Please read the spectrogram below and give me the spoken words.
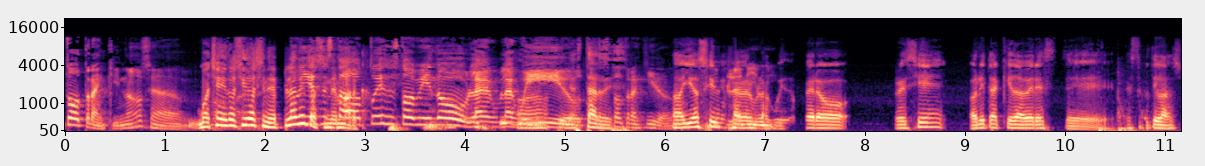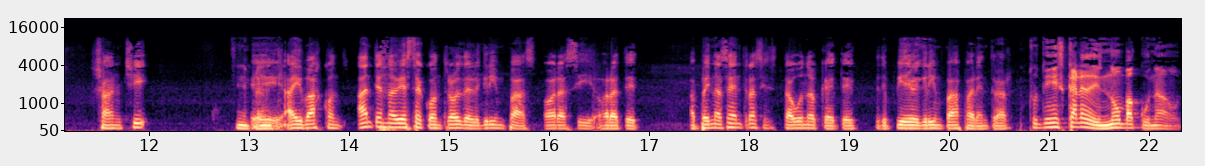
todo tranqui, ¿no? O sea. Guachani, ¿tú has ido a Cineplanet o Cinemark? Tú has estado viendo Black, Black No, Widow. buenas tardes. Todo tranquilo. No, yo sí me fui a ver Black Widow, pero recién, ahorita quiero ver este, esta última Shang-Chi Eh, ahí vas con, antes no había este control del Green Pass, ahora sí, ahora te apenas entras y está uno que te, te pide el Green Pass para entrar. Tú tienes cara de no vacunado.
